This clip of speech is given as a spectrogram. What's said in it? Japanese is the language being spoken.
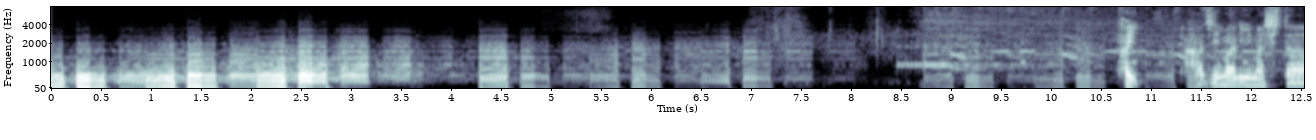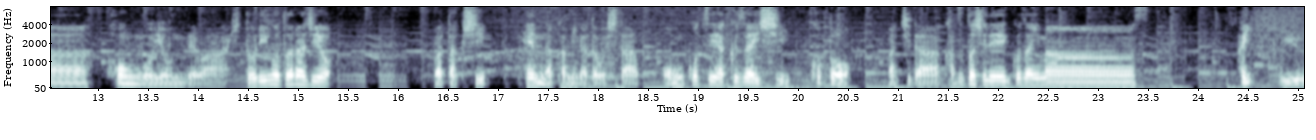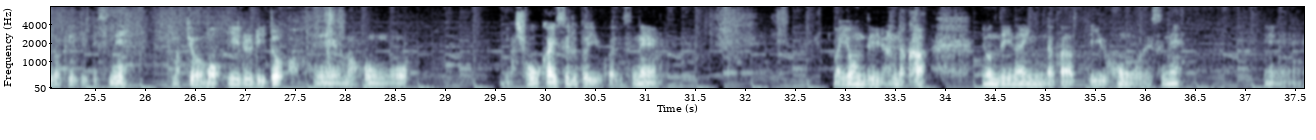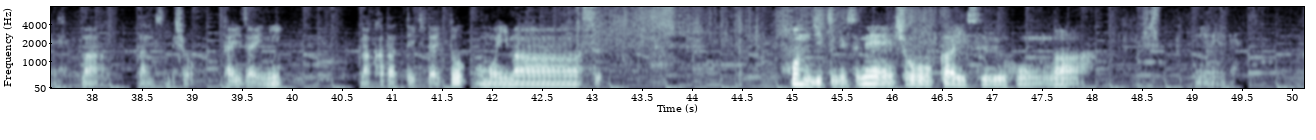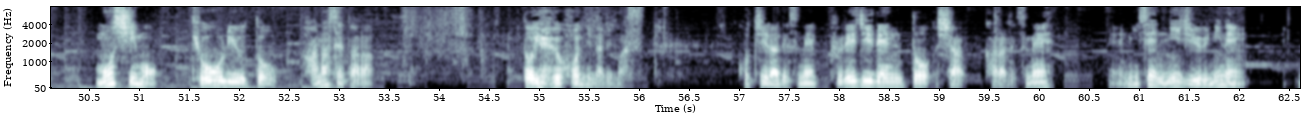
はい。始まりました。本を読んでは独り言ラジオ。私、変な髪型をしたポンコツ薬剤師こと町田和俊でございます。はい。というわけでですね、まあ、今日もゆるりと、えー、まあ、本を、まあ、紹介するというかですね、まあ、読んでいるんだか、読んでいないんだかっていう本をですね、えー、まあ、なんつうんでしょう、題材にまあ、語っていきたいと思います。本日ですね、紹介する本は、えー、もしも恐竜と話せたらという本になります。こちらですね、プレジデント社からですね、2022年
